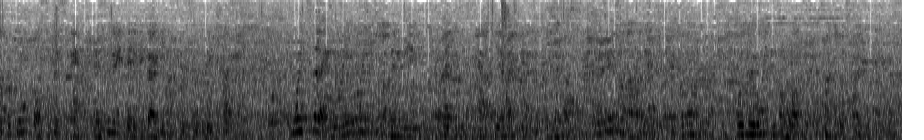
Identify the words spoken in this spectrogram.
ちょっとコンと押すとですね、えすぐにテレビ会議に接続できます。もう1台、55インチのテレビ会議ですね、足へ入ってるんですけども、初心者なので、えこの55インチの方はちょっと削除したいと思います。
